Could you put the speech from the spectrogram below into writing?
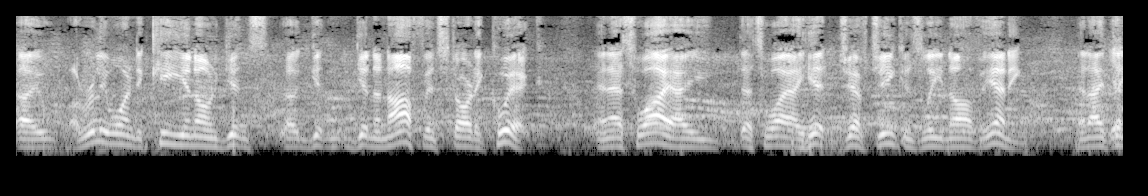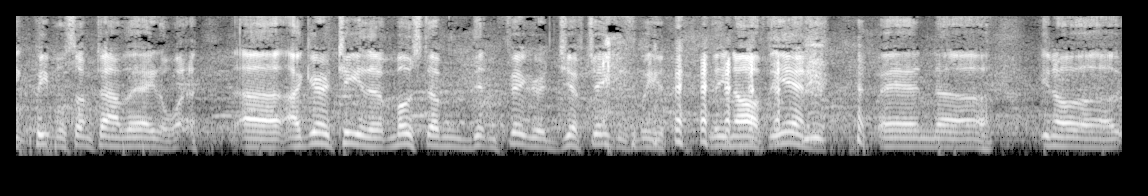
I, I really wanted to key in on getting, uh, getting, getting an offense started quick, and that's why I, that's why I hit Geoff Jenkins leading off the inning. And I think people sometimes they, uh, I guarantee you that most of them didn't figure Geoff Jenkins would be leading off the inning, and uh, you know. Uh,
